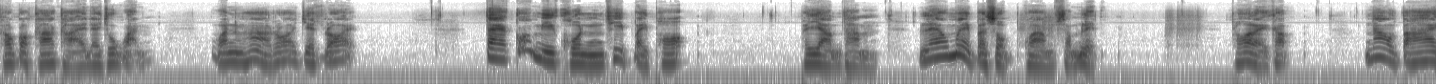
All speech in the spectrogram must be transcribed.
เขาก็ค้าขายได้ทุกวัน วันห้าร้อยเจ็ดร้อยแต่ก็มีคนที่ไปเพาะพยายามทำแล้วไม่ประสบความสำเร็จ เพราะอะไรครับ เน่าตาย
